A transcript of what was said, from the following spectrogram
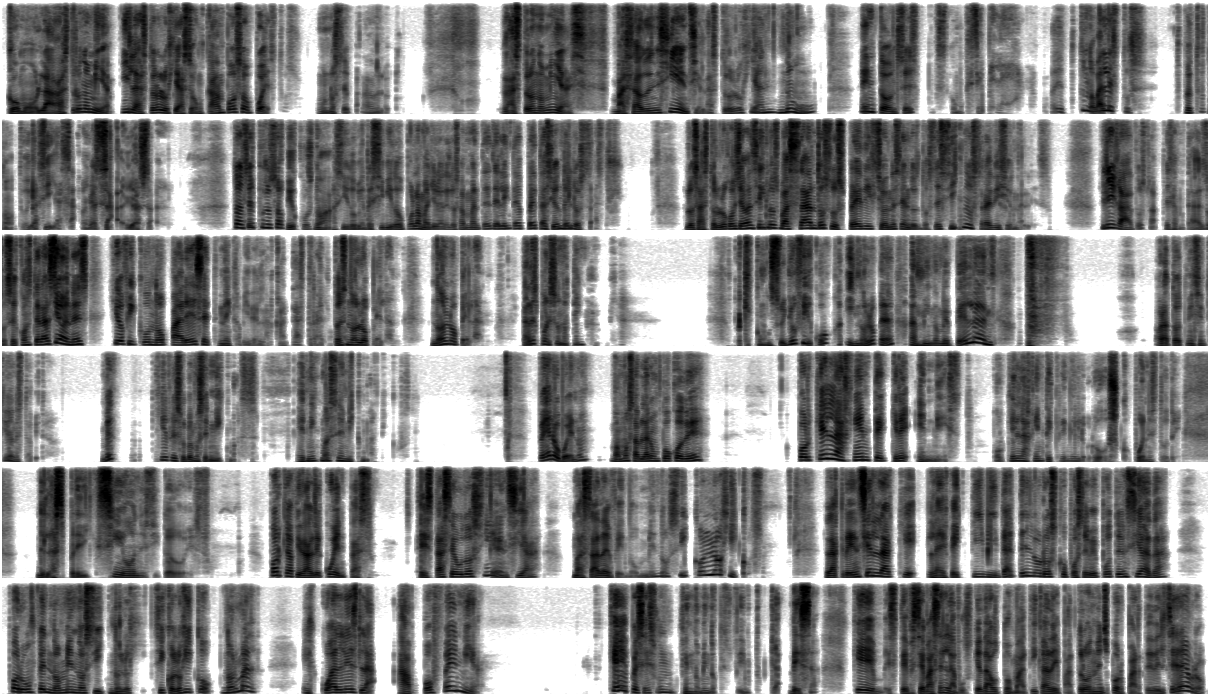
como la astronomía y la astrología son campos opuestos, uno separado del otro. La astronomía es basado en ciencia, la astrología no. Entonces, pues como que se pelean. tú no vales tus. Pero tú no, tú ya sí, ya sabes, ya sabes, ya sabes. Entonces, pues los no ha sido bien recibido por la mayoría de los amantes de la interpretación de los astros. Los astrólogos llevan siglos basando sus predicciones en los 12 signos tradicionales ligados a las 12 constelaciones, Ofiuco no parece tener cabida en la carta astral. Entonces no lo pelan, no lo pelan. Tal vez por eso no tengan Porque como soy Ofiuco y no lo pelan, a mí no me pelan. Ahora todo tiene sentido en esta vida. ¿Ven? Aquí resolvemos enigmas. Enigmas enigmáticos. Pero bueno, vamos a hablar un poco de por qué la gente cree en esto. ¿Por qué la gente cree en el horóscopo, en esto de, de las predicciones y todo eso? Porque a final de cuentas, esta pseudociencia basada en fenómenos psicológicos. La creencia en la que la efectividad del horóscopo se ve potenciada por un fenómeno psicológico normal, el cual es la apofenia, que pues es un fenómeno que sucede en tu cabeza que este, se basa en la búsqueda automática de patrones por parte del cerebro,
